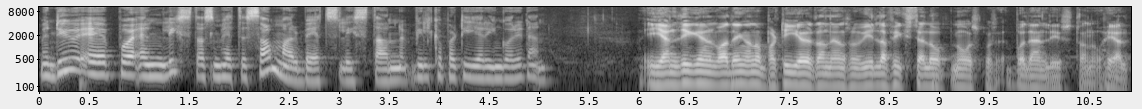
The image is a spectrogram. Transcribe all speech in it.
Men du är på en lista som heter Samarbetslistan. Vilka partier ingår i den? Egentligen var det inga partier utan den som ville fick ställa upp med oss på, på den listan och helt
